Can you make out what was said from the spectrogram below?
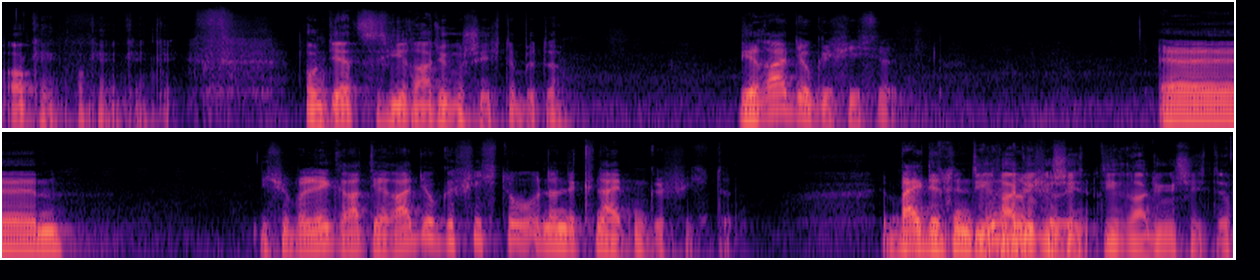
Okay, okay, okay, okay. Und jetzt die Radiogeschichte, bitte. Die Radiogeschichte. Ähm, ich überlege gerade die Radiogeschichte oder eine Kneipengeschichte. Beide sind Die. Radiogeschichte. Die Radiogeschichte.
